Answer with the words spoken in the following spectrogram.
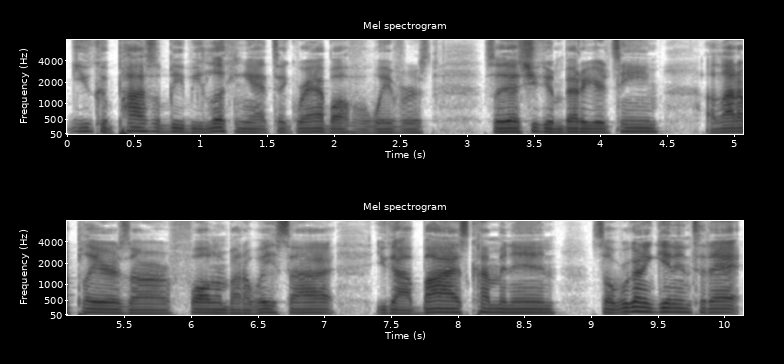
you could possibly be looking at to grab off of waivers so that you can better your team. A lot of players are falling by the wayside. You got buys coming in. So we're gonna get into that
